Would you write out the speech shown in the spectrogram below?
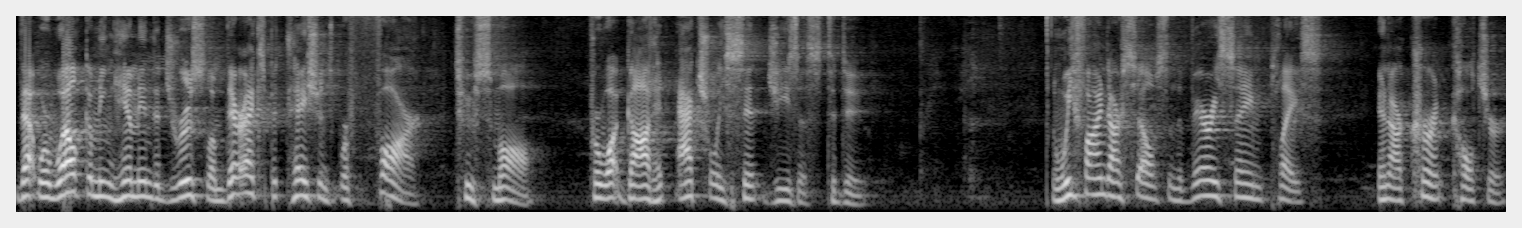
that were welcoming him into Jerusalem, their expectations were far too small for what God had actually sent Jesus to do. And we find ourselves in the very same place in our current culture,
